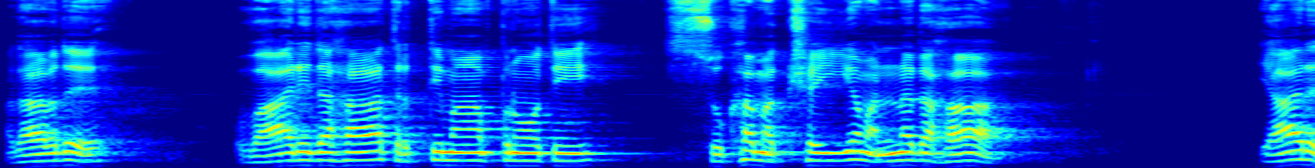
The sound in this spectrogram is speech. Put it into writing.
அதாவது வாரிதா திருப்திமாப்னோதி சுகமக்ஷய்யம் அன்னதா யார்?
